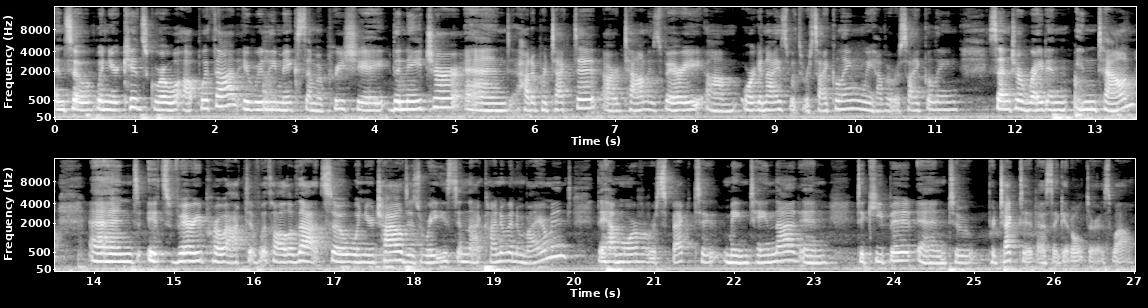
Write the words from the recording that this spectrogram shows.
And so when your kids grow up with that, it really makes them appreciate the nature and how to protect it. Our town is very um, organized with recycling. We have a recycling center right in, in town, and it's very proactive with all of that. So when your child is raised in that kind of an environment, they have more of a respect to maintain that and to keep it and to protect it as they get older as well.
